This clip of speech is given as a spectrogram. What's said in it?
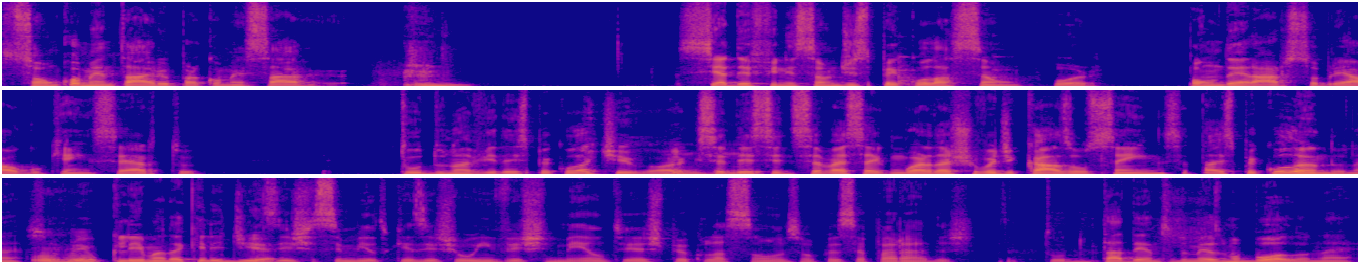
Só um comentário para começar. Se a definição de especulação for ponderar sobre algo que é incerto, tudo na vida é especulativo. A hora que você Uhum. decide se você vai sair com guarda-chuva de casa ou sem, você tá especulando, né? Sobre Uhum. o clima daquele dia. Existe esse mito que existe o investimento e a especulação são coisas separadas. tudo tá dentro do mesmo bolo, né?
